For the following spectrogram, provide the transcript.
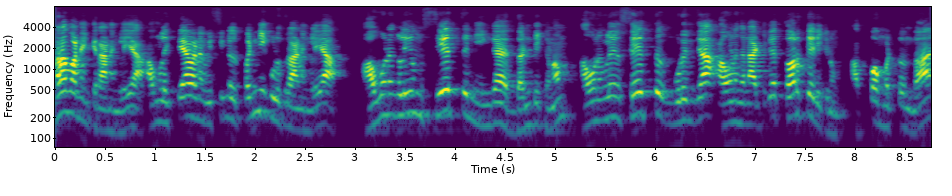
அரவணைக்கிறானுங்க இல்லையா? அவங்களுக்கு தேவையான விஷயங்கள் பண்ணி கொடுக்குறானுங்க இல்லையா? அவனுங்களையும் சேர்த்து நீங்க தண்டிக்கணும். அவனுங்களையும் சேர்த்து முடிஞ்சா அவனுங்க நாட்டுக்கே துரத்தி அடிக்கணும் அப்ப மட்டும்தான்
